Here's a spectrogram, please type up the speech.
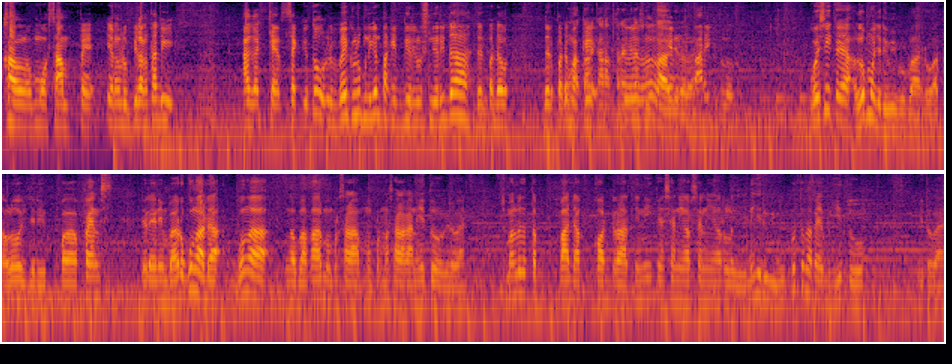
kalau mau sampai yang lu bilang tadi agak cetek itu lebih baik lu mendingan pakai diri lu sendiri dah daripada daripada pakai karakter yang kita suka gitu kan. Pari gitu loh. Gue sih kayak lu mau jadi wibu baru atau lu jadi fans dari anime baru gue nggak ada gue nggak nggak bakal mempersalah mempermasalahkan itu gitu kan. Cuman lu tetap pada kodrat ini kayak senior senior lu ini jadi wibu tuh nggak kayak begitu gitu kan.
